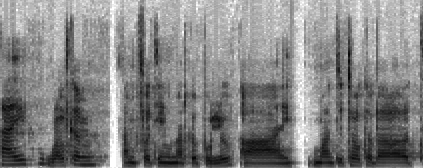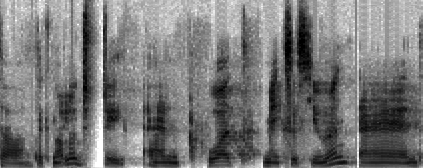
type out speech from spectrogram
Hi, welcome. I'm Fotini Markopoulou. I want to talk about uh, technology and what makes us human and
